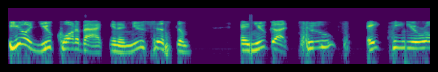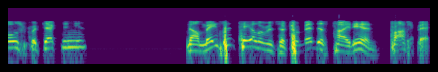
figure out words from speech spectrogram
you're a new quarterback in a new system, and you got two 18 year olds protecting you. Now, Mason Taylor is a tremendous tight end prospect.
